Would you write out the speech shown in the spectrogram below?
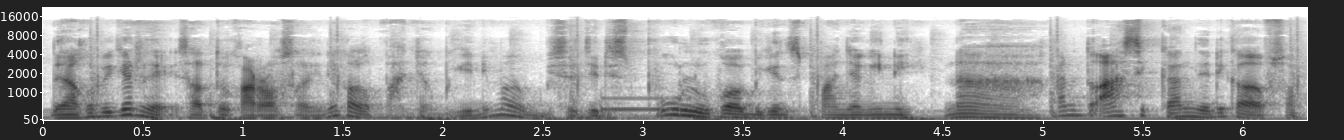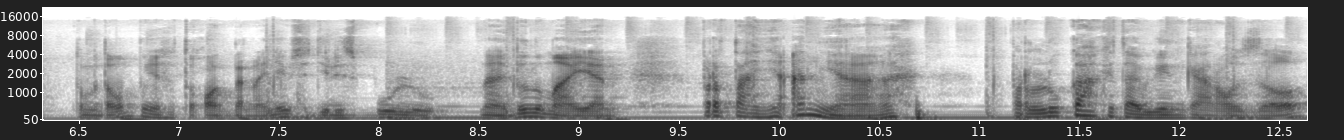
dan aku pikir deh satu carousel ini kalau panjang begini mah bisa jadi 10 kalau bikin sepanjang ini. Nah, kan itu asik kan. Jadi kalau teman-teman punya satu konten aja bisa jadi 10. Nah, itu lumayan. Pertanyaannya, perlukah kita bikin carousel?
